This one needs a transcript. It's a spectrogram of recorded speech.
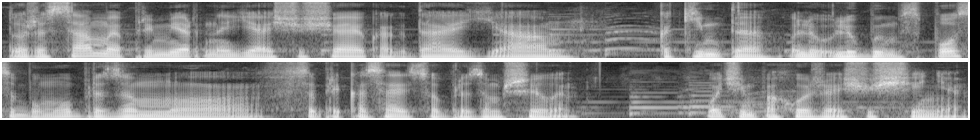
То же самое примерно я ощущаю, когда я каким-то лю- любым способом, образом э, соприкасаюсь с образом Шивы. Очень похожее ощущение.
